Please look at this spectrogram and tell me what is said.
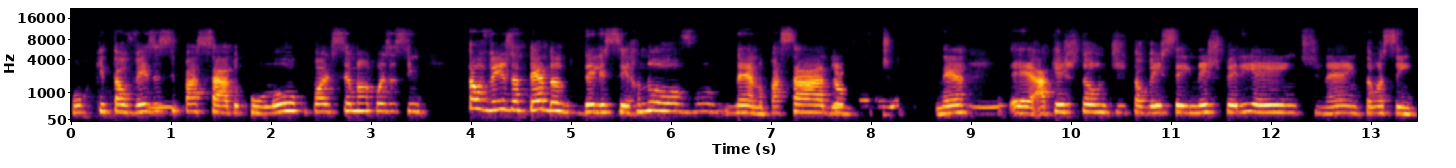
Porque talvez esse passado com o louco pode ser uma coisa assim, talvez até dele ser novo, né, no passado, né? É, a questão de talvez ser inexperiente, né? Então, assim,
